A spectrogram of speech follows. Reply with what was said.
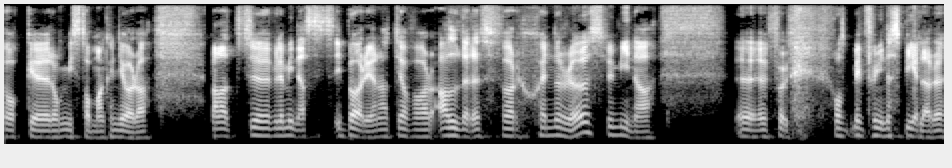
och eh, de misstag man kan göra. Bland annat eh, vill jag minnas i början att jag var alldeles för generös med mina, för, för mina spelare.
